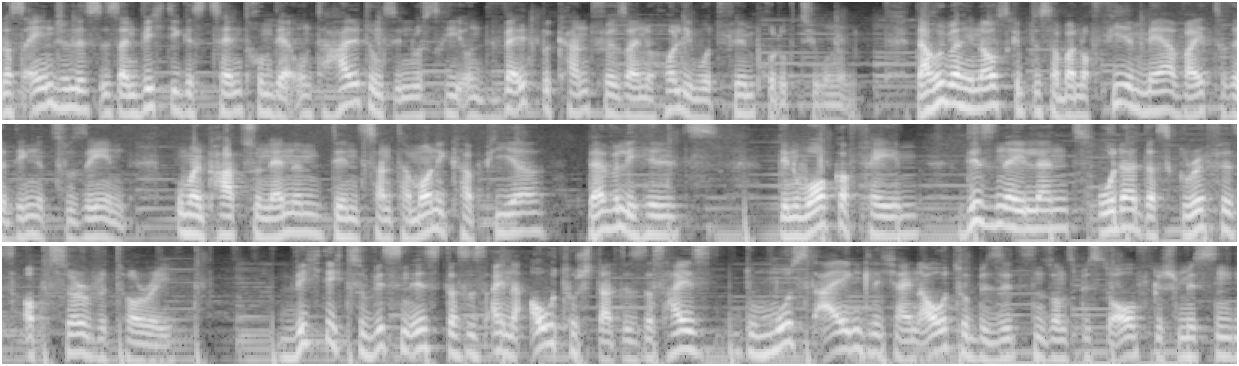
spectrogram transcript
Los Angeles ist ein wichtiges Zentrum der Unterhaltungsindustrie und weltbekannt für seine Hollywood-Filmproduktionen. Darüber hinaus gibt es aber noch viel mehr weitere Dinge zu sehen. Um ein paar zu nennen, den Santa Monica Pier, Beverly Hills, den Walk of Fame, Disneyland oder das Griffith Observatory. Wichtig zu wissen ist, dass es eine Autostadt ist. Das heißt, du musst eigentlich ein Auto besitzen, sonst bist du aufgeschmissen.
